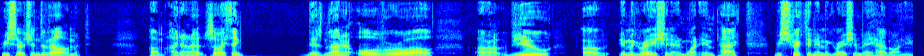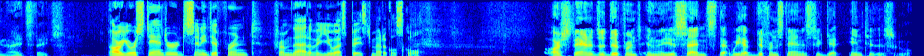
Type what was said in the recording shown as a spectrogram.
research and development? Um, I don't know. So I think there's not an overall uh, view of immigration and what impact restricted immigration may have on the United States. Are your standards any different from that of a U.S. based medical school? Our standards are different in the sense that we have different standards to get into the school.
